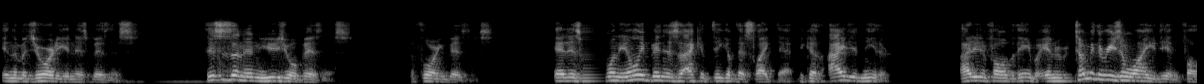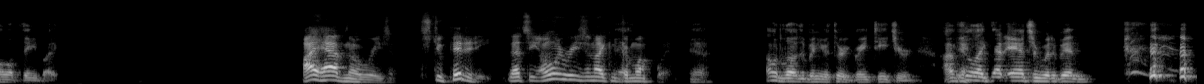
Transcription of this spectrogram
in the majority in this business. This is an unusual business, the flooring business. It is one of the only businesses I can think of that's like that because I didn't either. I didn't follow up with anybody. And tell me the reason why you didn't follow up with anybody. I have no reason. Stupidity. That's the only reason I can Yeah. come up with. Yeah. I would love to have been your third grade teacher. I feel Yeah. like that answer would have been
